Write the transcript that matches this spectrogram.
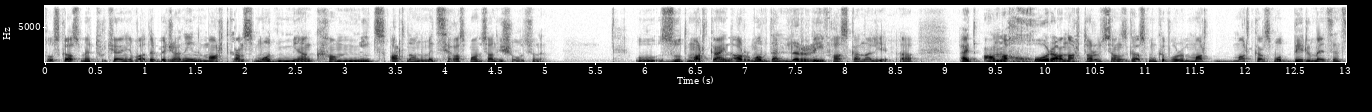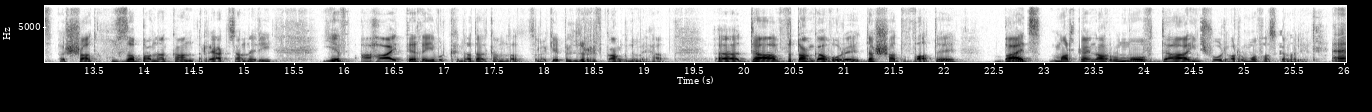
խոսքը ասում է Թուրքիային եւ Ադրբեջանին, մարդկանց մոտ միանգամից արտնանում է ցեղասպանության հիշողությունը ու զուտ մարդկային առումով դա լրիվ հասկանալի է, հա այդ անախոր անարթարության զգացմունքը, որը մարդ, մարդկանց մոտ բերում է այնց շատ հուզաբանական ռեակցիաների եւ ահա այդտեղը, եւ որ քննադատական մտածելակերպը լրիվ կանգնում է, հա դա վտանգավոր է, դա շատ վատ է, բայց մարդկային առումով դա ինչ որ առումով հասկանալի է։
